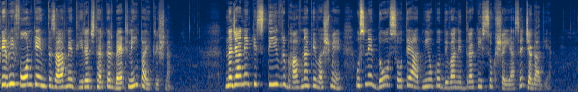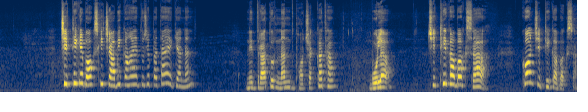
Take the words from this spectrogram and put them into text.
फिर भी फ़ोन के इंतज़ार में धीरज धरकर बैठ नहीं पाई कृष्णा। न जाने किस तीव्र भावना के वश में उसने दो सोते आदमियों को दिवानिद्रा की सुख शैया से जगा दिया। चिट्ठी के बॉक्स की चाबी कहाँ है, तुझे पता है क्या, नंद? निद्रातुर नंद भौचक्का था। बोला, चिट्ठी का बक्सा? कौन चिट्ठी का बक्सा?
